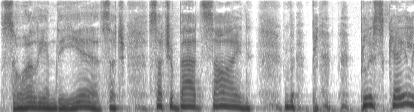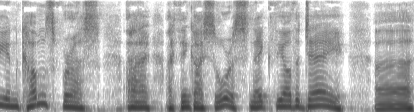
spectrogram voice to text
so early in the year, such such a bad sign. B- Bliskalion comes for us. I I think I saw a snake the other day. Uh,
